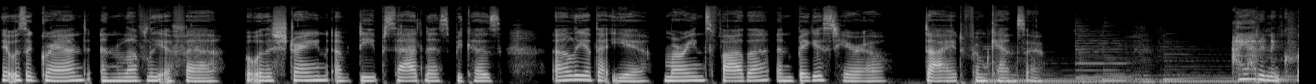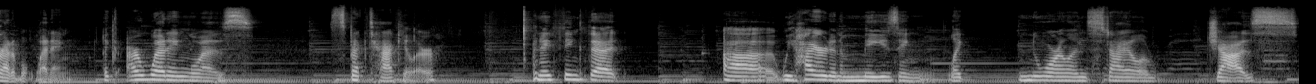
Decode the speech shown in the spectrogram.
It was a grand and lovely affair, but with a strain of deep sadness because earlier that year, Maureen's father and biggest hero died from cancer. I had an incredible wedding. Like, our wedding was spectacular. And I think that uh, we hired an amazing, like, New Orleans style jazz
